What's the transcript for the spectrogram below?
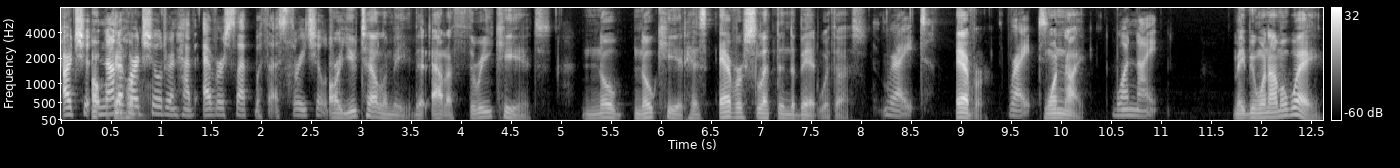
Our chi- Oh, none of our on. children have ever slept with us. Three children. Are you telling me that out of three kids, no no kid has ever slept in the bed with us? right? Ever. Right. One night. One night. Maybe when I'm away.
